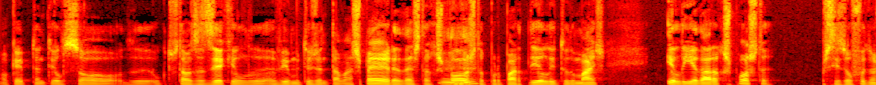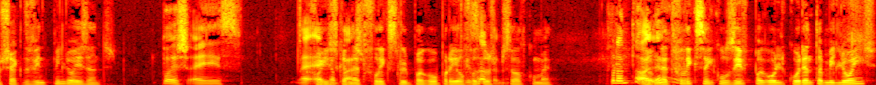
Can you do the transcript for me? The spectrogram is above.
ok? Portanto, ele só, de, o que tu estavas a dizer, que ele, havia muita gente que estava à espera desta resposta uhum. por parte dele e tudo mais, ele ia dar a resposta. Precisou foi de um cheque de 20 milhões antes. Pois, é isso. É, foi é isso que a Netflix lhe pagou para ele Exatamente. fazer o especial de comédia. Pronto, olha. A Netflix, inclusive, pagou-lhe 40 milhões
